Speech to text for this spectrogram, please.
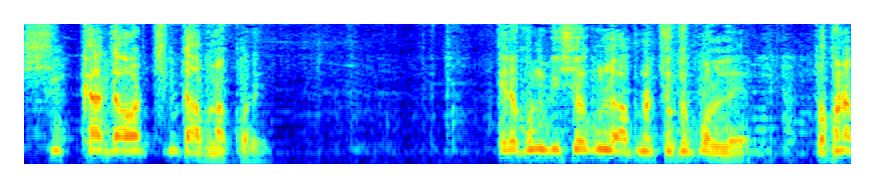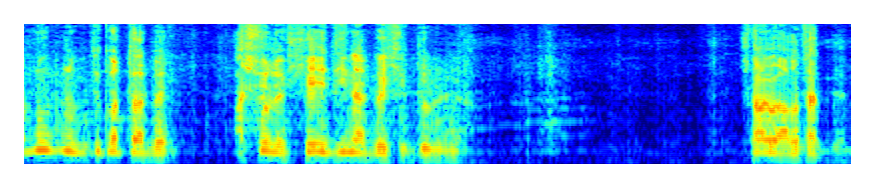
শিক্ষা দেওয়ার চিন্তা ভাবনা করে। এরকম বিষয়গুলো আপনার চোখে পড়লে তখন আপনি উপলব্ধি করতে পারবেন, আসলে সেই দিন আর বেশি দূরে না। সবাই ভালো থাকবেন।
